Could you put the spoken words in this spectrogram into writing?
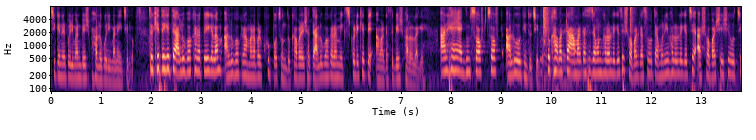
চিকেনের পরিমাণ বেশ ভালো পরিমাণেই ছিল। তো খেতে খেতে আলু বখারা পেয়ে গেলাম। আলু বখারা আমার আবার খুব পছন্দ। খাবারের সাথে আলু বখারা মিক্স করে খেতে আমার কাছে বেশ ভালো লাগে। আর হ্যাঁ একদম সফট সফট আলুও কিন্তু ছিল। তো খাবারটা আমার কাছে যেমন ভালো লেগেছে সবার কাছেও তেমনই ভালো লেগেছে। আর সবার শেষে হচ্ছে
